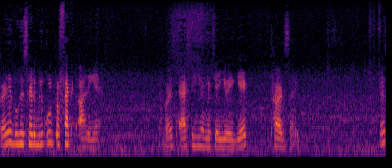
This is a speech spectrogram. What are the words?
गाइस दूसरी साइड बिल्कुल परफेक्ट आ रही है। गाइस ऐसे ही हमें चाहिए होगी एक third side guys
